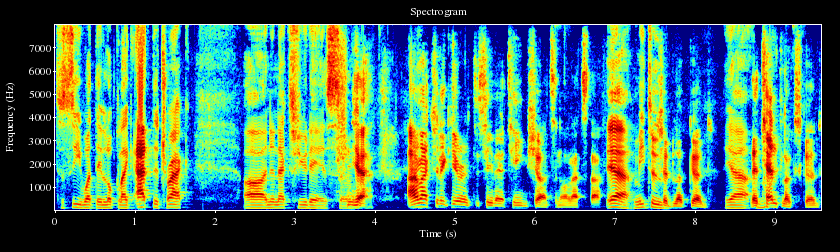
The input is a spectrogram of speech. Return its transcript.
to see what they look like at the track uh, in the next few days. So Yeah, I'm actually curious to see their team shirts and all that stuff. yeah, me too. Should look good. Yeah, The tent looks good.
